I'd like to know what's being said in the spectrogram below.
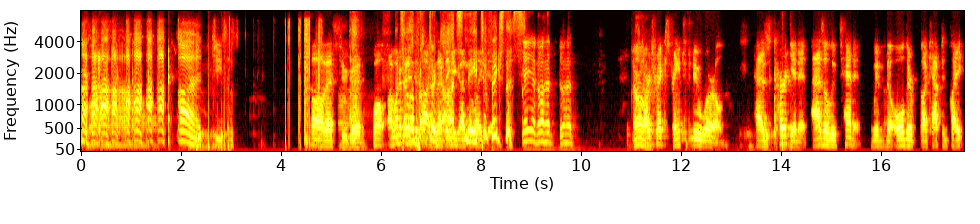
wow. Ah, Jesus. Oh, that's too good. Well, I want to finish this thought because I think you guys need like to it. fix this. yeah, yeah, go ahead. Go ahead. Oh. Star Trek Strange New World has Kirk in it as a lieutenant with the older uh, Captain Pike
